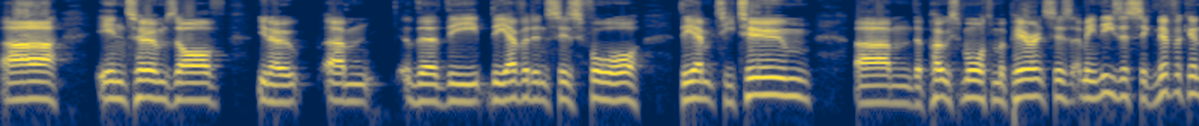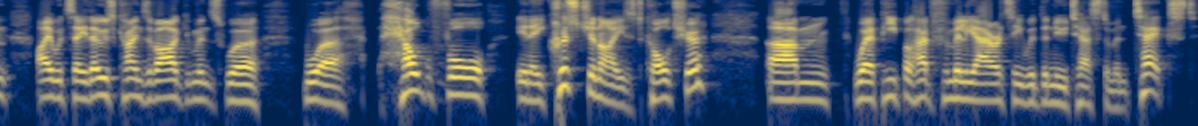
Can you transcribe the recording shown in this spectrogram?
uh, in terms of you know um, the the the evidences for the empty tomb, um, the post mortem appearances. I mean, these are significant. I would say those kinds of arguments were were helpful in a Christianized culture. Um, where people had familiarity with the New Testament text,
